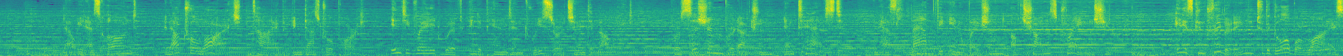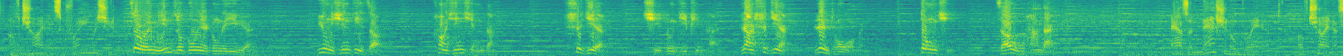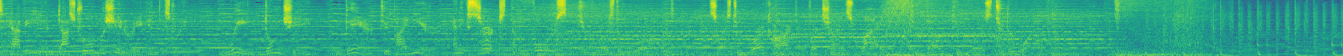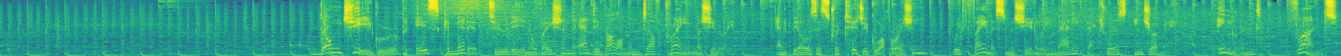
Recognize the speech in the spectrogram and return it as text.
Now it has owned an ultra-large type industrial park integrated with independent research and development, precision production and test, and has led the innovation of China's crane machinery. It is contributing to the global rise of China's crane machinery. 作为民族工业中的一员，用心缔造创新型的世界起重机品牌，让世界认同我们，东起责无旁贷。 As a national brand of China's heavy industrial machinery industry, we, Dongqi, dare to pioneer and exert the force towards the world, so as to work hard for China's right to go towards to the world. Dongqi Group is committed to the innovation and development of crane machinery and builds a strategic cooperation with famous machinery manufacturers in Germany, England, France,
